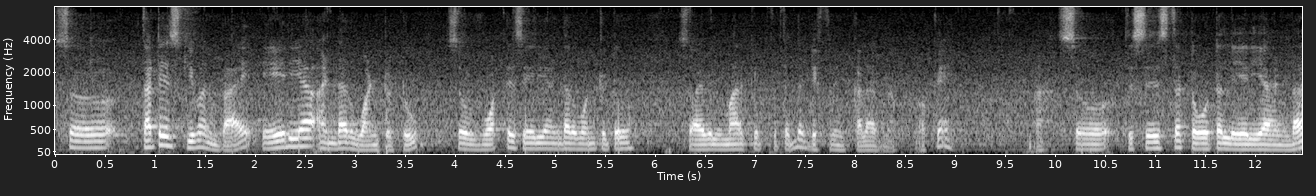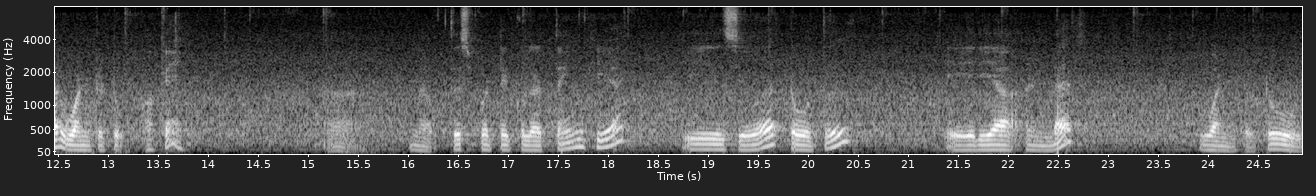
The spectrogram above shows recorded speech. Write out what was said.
So that is given by area under 1 to 2 so what is area under 1 to 2 so I will mark it with a different color now okay so this is the total area under 1 to 2 okay? Uh, now this particular thing here is your total area under 1 to 2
